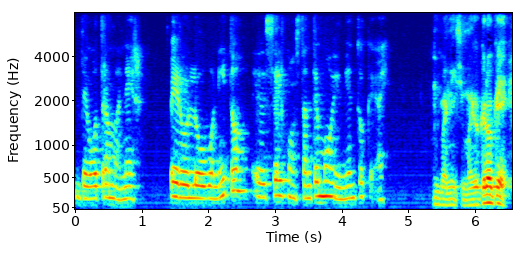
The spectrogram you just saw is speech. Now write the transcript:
de otra manera, pero lo bonito es el constante movimiento que hay. Buenísimo, yo creo que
